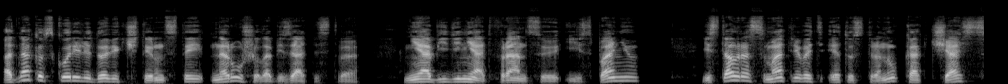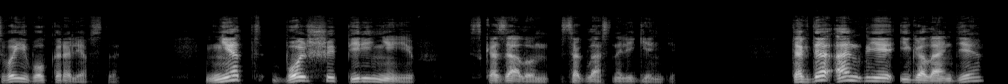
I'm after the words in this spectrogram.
Однако вскоре Людовик XIV нарушил обязательства не объединять Францию и Испанию и стал рассматривать эту страну как часть своего королевства. «Нет больше Пиренеев», — сказал он, согласно легенде. Тогда Англия и Голландия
